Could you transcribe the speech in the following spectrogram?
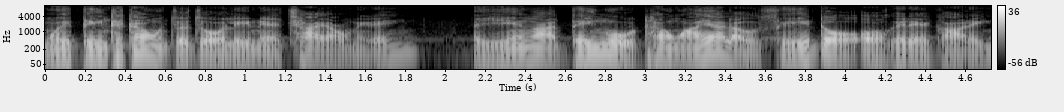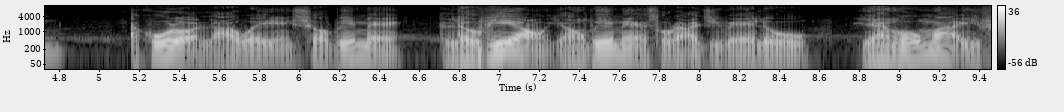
ငွေသိန်း1000ကျော်ကျော်လေးနဲ့ချရောင်းနေတယ်။အရင်ကသိန်းကို1500လောက်ဈေးတော်អော်ခဲ့တဲ့ကားတွေအခုတော့လာဝယ်ရင်လျှော်ပေးမယ်အလုပ်ပြည့်အောင်ရောင်းပေးမယ်ဆိုတာကြီးပဲလို့ရန်ကုန်မှ EV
